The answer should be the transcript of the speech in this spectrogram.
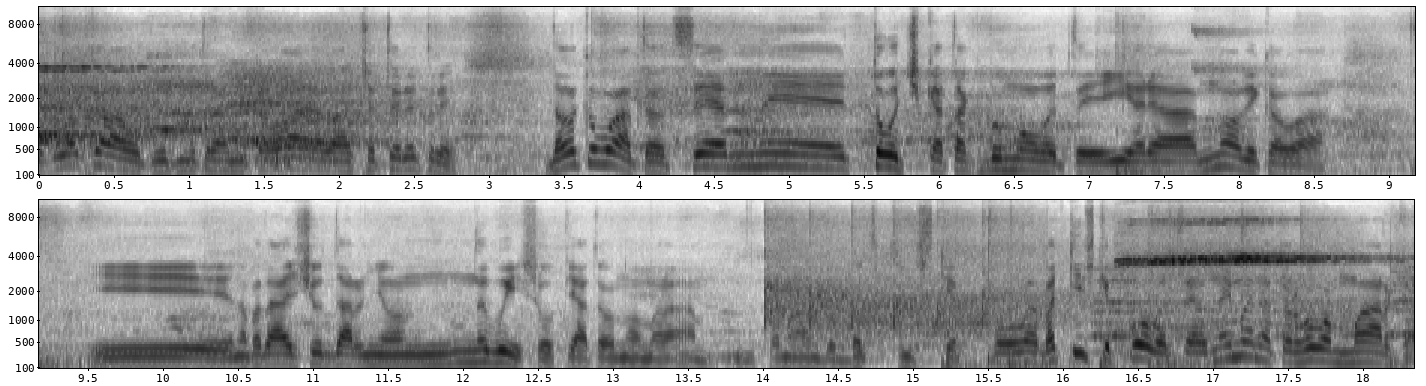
І блокаут від Дмитра Ніколаєва 4-3. Далековато. Це не точка, так би мовити, Ігоря Новікова. І нападаючий удар в нього не вийшов п'ятого номера команди Батьківське поле. Батьківське поле це одноіменна торгова марка.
